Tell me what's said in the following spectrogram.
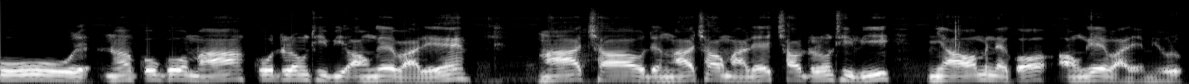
ကိုတဲ့နော်ကိုကိုမှာကိုတလုံးထိပြီးအောင်ခဲ့ပါတယ်56တဲ့56မှာလည်း6တလုံးထိပြီးညာရောမနဲ့ကောအောင်ခဲ့ပါတယ်မျိုးတို့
